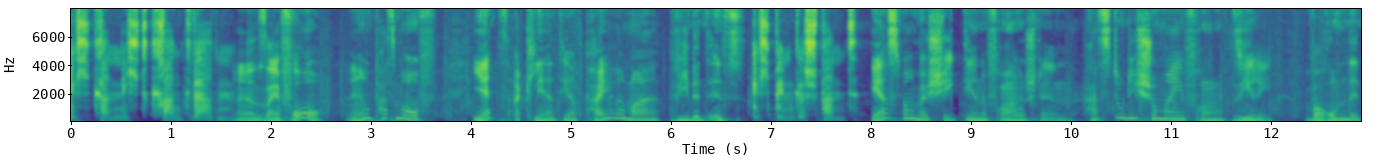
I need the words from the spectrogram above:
Ich kann nicht krank werden. Äh, sei froh. Ja, pass mal auf. Jetzt erklärt dir Peiler mal, wie das ist. Ich bin gespannt. Erstmal möchte ich dir eine Frage stellen. Hast du dich schon mal gefragt, Siri, warum das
